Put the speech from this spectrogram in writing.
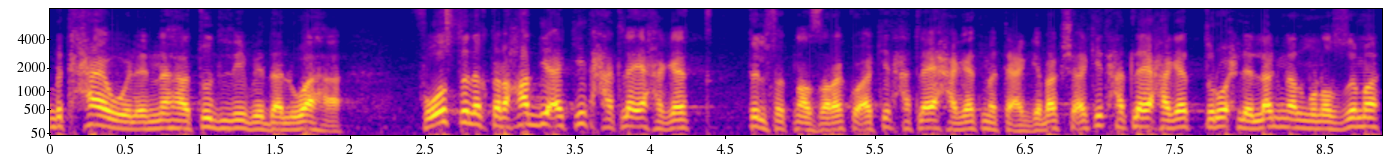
بتحاول إنها تدلي بدلوها. في وسط الاقتراحات دي أكيد هتلاقي حاجات تلفت نظرك وأكيد هتلاقي حاجات ما تعجبكش أكيد هتلاقي حاجات تروح للجنة المنظمة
